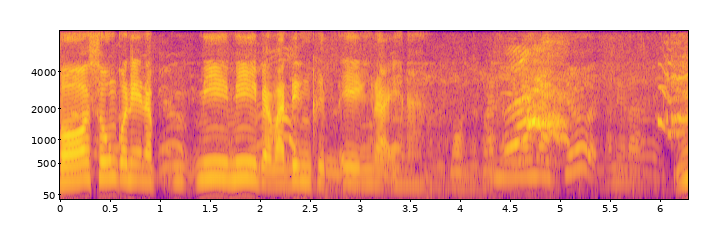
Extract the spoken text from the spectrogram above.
บ่สูงกว่านี้นะมีมีแบบว่าดึงขึ้นเองได้นะอันนี้ใหญ่จืดอันนี้นะอื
